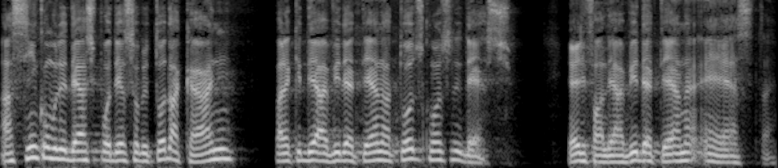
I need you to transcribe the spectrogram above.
Assim como lhe deste poder sobre toda a carne, para que dê a vida eterna a todos quantos lhe deste. Ele fala: e a vida eterna é esta.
